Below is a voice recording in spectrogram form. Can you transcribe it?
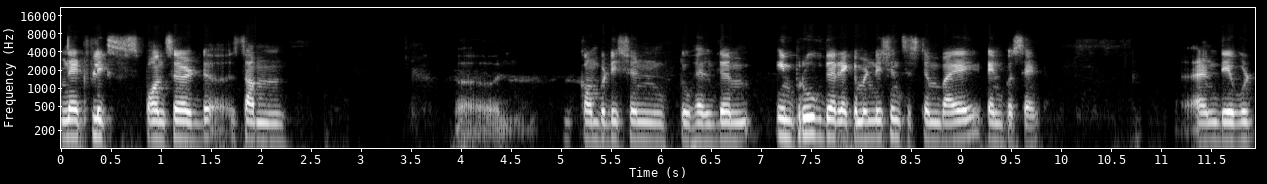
netflix sponsored uh, some uh, competition to help them improve their recommendation system by 10% and they would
